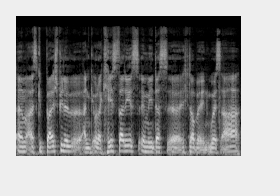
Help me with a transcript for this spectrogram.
Ähm, es gibt Beispiele äh, an, oder Case Studies, irgendwie, dass äh, ich glaube in USA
